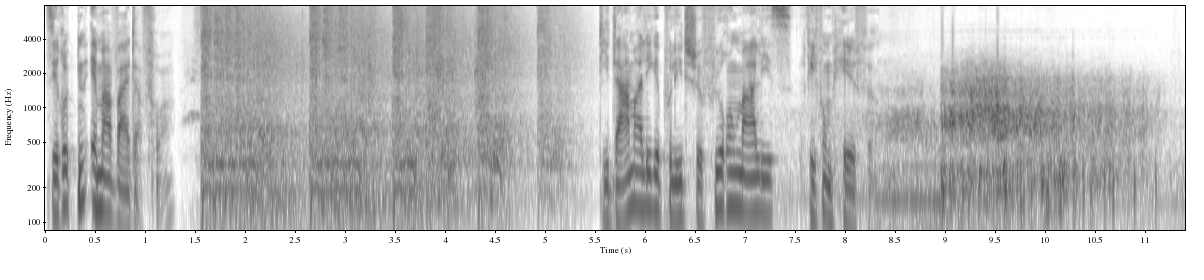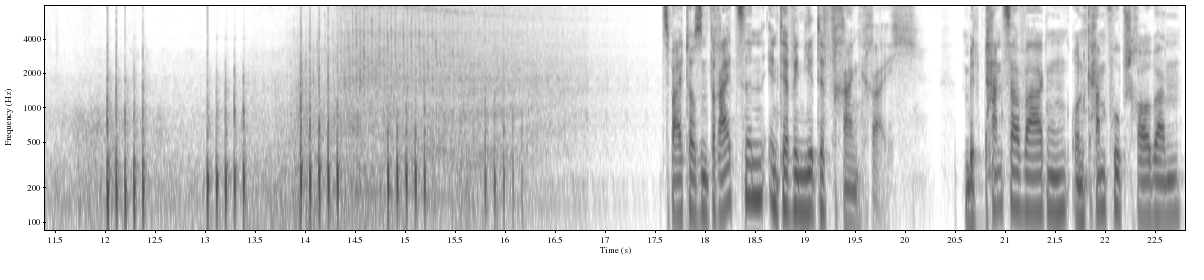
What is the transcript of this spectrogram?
Sie rückten immer weiter vor. Die damalige politische Führung Malis rief um Hilfe. (2013) intervenierte Frankreich. Mit Panzerwagen und Kampfhubschraubern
